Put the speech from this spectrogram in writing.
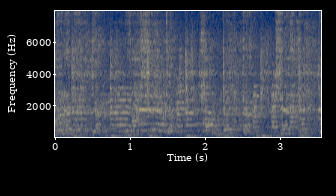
Money ya, rush shaker, ya, chest ya.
